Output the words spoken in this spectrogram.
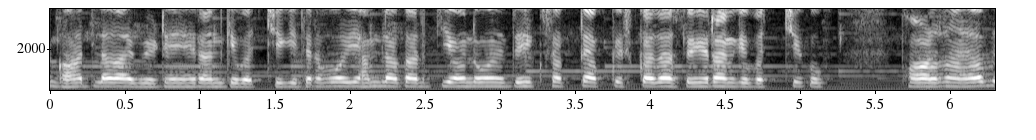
घात लगाए बैठे हैं हिरन के बच्चे की तरफ़ और ये हमला कर दिया उन लोगों ने। देख सकते हैं आप किस कदर से हिरन के बच्चे को फाड़ रहा है। अब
